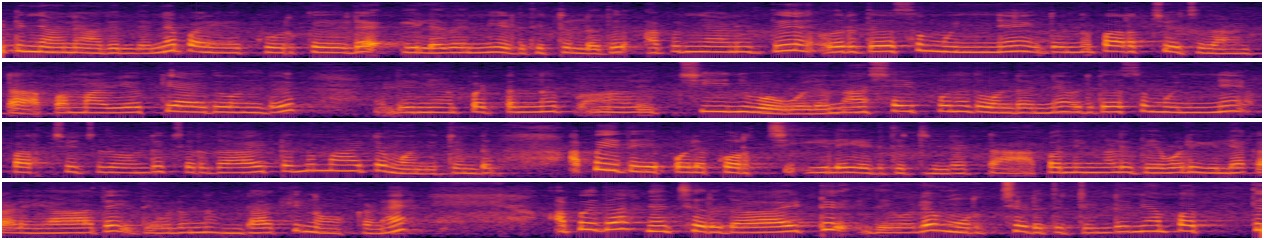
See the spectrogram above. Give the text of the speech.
അതിനാവശ്യമായിട്ട് ഞാൻ ആദ്യം തന്നെ പനിയക്കൂർക്കയുടെ ഇല തന്നെ എടുത്തിട്ടുള്ളത്. അപ്പം ഞാനിത് ഒരു ദിവസം മുന്നേ ഇതൊന്ന് പറിച്ചു വെച്ചതാണ് കേട്ടോ അപ്പം മഴയൊക്കെ ആയതുകൊണ്ട് ഇത് ഞാൻ പെട്ടെന്ന് ചീഞ്ഞു പോകുമല്ലോ നാശമായി പോകുന്നത് കൊണ്ട് തന്നെ ഒരു ദിവസം മുന്നേ പറിച്ചു വെച്ചതുകൊണ്ട് ചെറുതായിട്ടൊന്ന് മാറ്റം വന്നിട്ടുണ്ട്. അപ്പോൾ ഇതേപോലെ കുറച്ച് ഇല എടുത്തിട്ടുണ്ട് കേട്ടോ അപ്പം നിങ്ങൾ ഇതേപോലെ ഇല കളയാതെ ഇതേപോലെ ഒന്ന് ഉണ്ടാക്കി നോക്കണേ. അപ്പോൾ ഇതാ ഞാൻ ചെറുതായിട്ട് ഇതേപോലെ മുറിച്ചെടുത്തിട്ടുണ്ട്. ഞാൻ പത്ത്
